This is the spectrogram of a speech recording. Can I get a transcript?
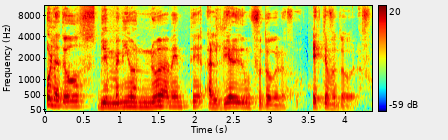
Hola a todos, bienvenidos nuevamente al diario de un fotógrafo, este fotógrafo.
